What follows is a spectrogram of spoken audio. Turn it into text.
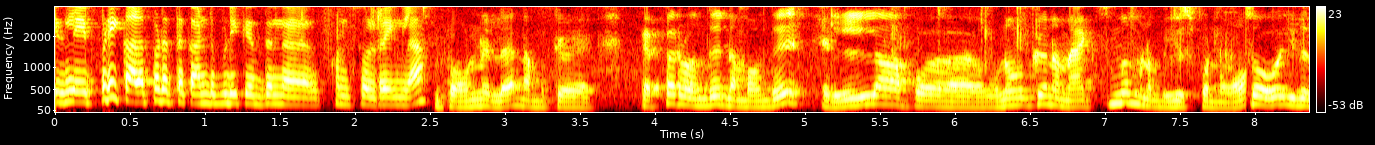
இதுல எப்படி கலப்படத்தை கண்டுபிடிக்கிறதுன்னு கொஞ்சம் சொல்றீங்களா? இப்போ ஒன்றும் இல்லை. நமக்கு பெப்பர் வந்து நம்ம வந்து எல்லா உணவுக்கும் நம்ம மேக்ஸிமம் நம்ம யூஸ் பண்ணுவோம். ஸோ இது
